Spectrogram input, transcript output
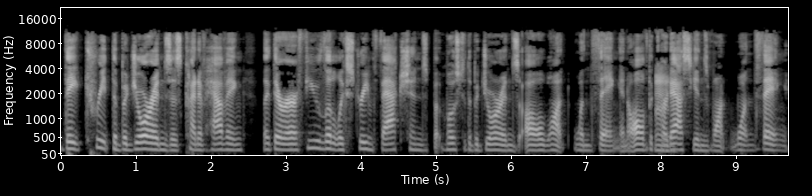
they treat the Bajorans as kind of having like there are a few little extreme factions, but most of the Bajorans all want one thing and all of the mm. Cardassians want one thing.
